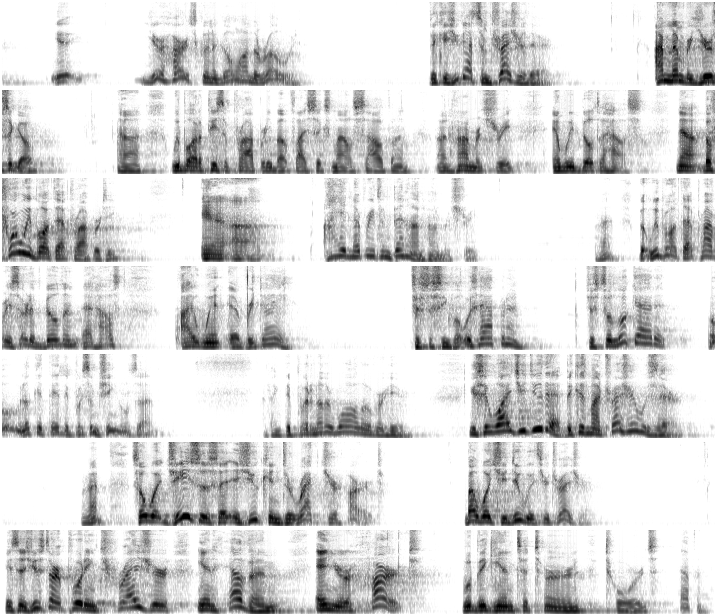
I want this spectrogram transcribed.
your heart's going to go on the road because you got some treasure there. I remember years ago, uh, we bought a piece of property about five, six miles south on, on Hamert Street, and we built a house. Now, before we bought that property, and uh, I had never even been on Homer Street, right? But we bought that property, started building that house. I went every day just to see what was happening, just to look at it. Oh, look at that. They put some shingles up. I think they put another wall over here. You say, why'd you do that? Because my treasure was there. Right? So, what Jesus said is you can direct your heart by what you do with your treasure. He says, you start putting treasure in heaven, and your heart will begin to turn towards heaven.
